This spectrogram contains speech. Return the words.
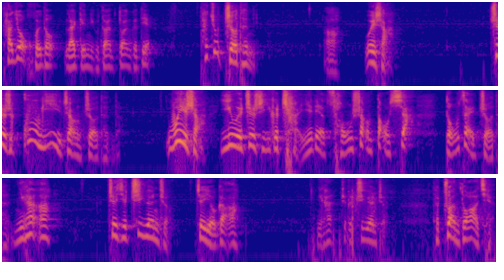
他就回头来给你个断断个电，他就折腾你，啊，为啥？这是故意这样折腾的，为啥？因为这是一个产业链，从上到下都在折腾。你看啊，这些志愿者，这有个啊，你看这个志愿者，他赚多少钱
